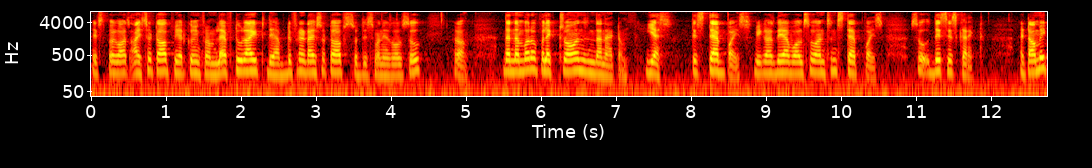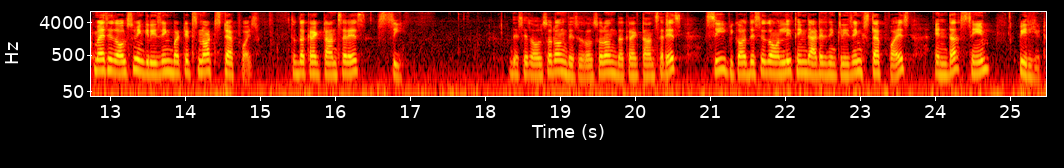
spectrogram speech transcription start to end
It's because isotope we are going from left to right they have different isotopes so this one is also wrong. The number of electrons in the atom. Yes it is stepwise because they have also answered stepwise. So this is correct atomic mass is also increasing but it's not stepwise. So the correct answer is C. This is also wrong this is also wrong. The correct answer is C because this is the only thing that is increasing stepwise in the same period.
